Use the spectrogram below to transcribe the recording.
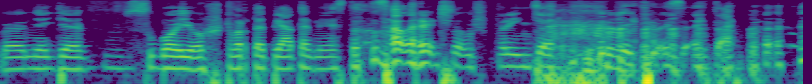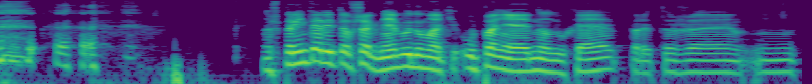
v, niekde v súboji o 4. 5. miesto v záverečnom šprinte z etap. No šprintery to však nebudú mať úplne jednoduché, pretože m,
